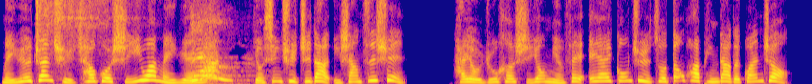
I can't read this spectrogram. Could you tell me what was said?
每月赚取超过十一万美元。有兴趣知道以上资讯，还有如何使用免费 AI 工具做动画频道的观众，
